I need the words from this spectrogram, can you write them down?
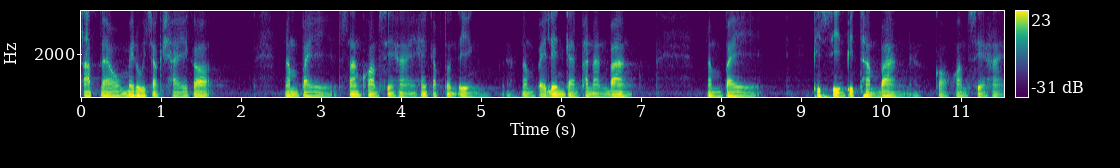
ทรัพย์แล้วไม่รู้จักใช้ก็นำไปสร้างความเสียหายให้กับตนเองนำไปเล่นการพนันบ้างนำไปผิดศีลผิดธรรมบ้างนะก่อความเสียหาย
